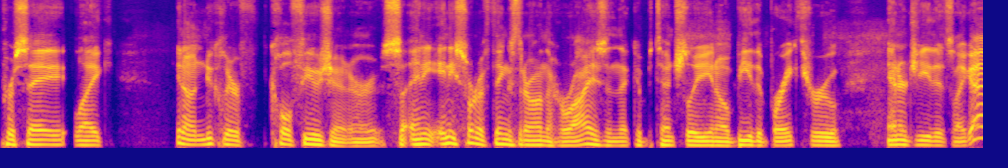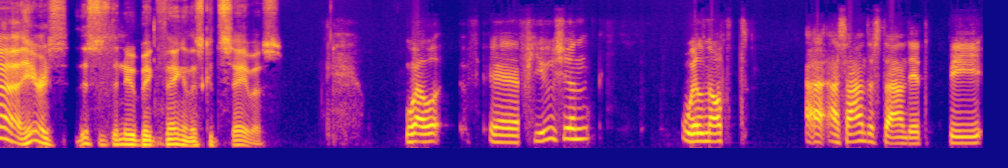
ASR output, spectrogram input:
per se, like you know, nuclear cold fusion or so any any sort of things that are on the horizon that could potentially, you know, be the breakthrough energy that's like, ah, here's this is the new big thing and this could save us? Well, uh, fusion will not, as I understand it, be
